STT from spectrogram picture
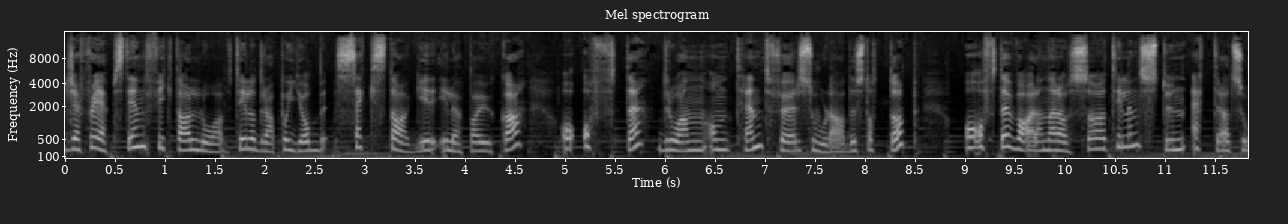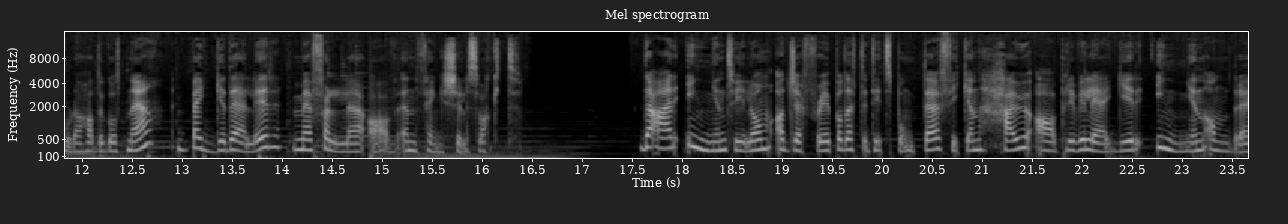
Jeffrey Epstein fikk da lov til å dra på jobb seks dager i løpet av uka, og ofte dro han omtrent før sola hadde stått opp, og ofte var han der også til en stund etter at sola hadde gått ned, begge deler med følge av en fengselsvakt. Det er ingen tvil om at Jeffrey på dette tidspunktet fikk en haug av privilegier ingen andre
